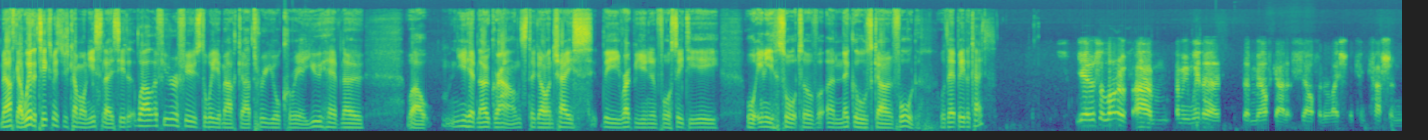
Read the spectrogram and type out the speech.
mouth guard. We had a text message come on yesterday said, well, if you refuse to wear your mouth guard through your career, you have no, well, you have no grounds to go and chase the rugby union for CTE or any sort of uh, niggles going forward. Would that be the case? Yeah, there's a lot of. Um, I mean, whether the mouth guard itself in relation to concussion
